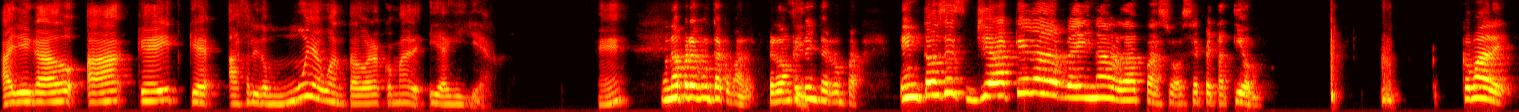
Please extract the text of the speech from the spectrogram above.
ha llegado a Kate, que ha salido muy aguantadora, comadre, y a Guillermo. ¿Eh? Una pregunta, comadre, perdón que te interrumpa. Entonces, ya que la reina, ¿verdad? Pasó, se petateó. Comadre,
